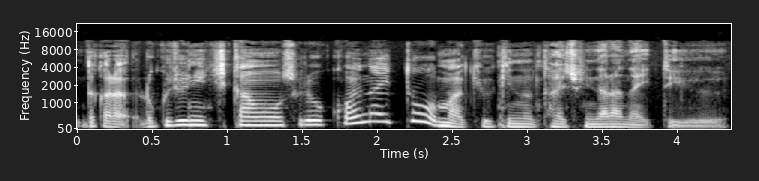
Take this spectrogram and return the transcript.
だから60日間をそれを超えないと、まあ、給付金の対象にならないという。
